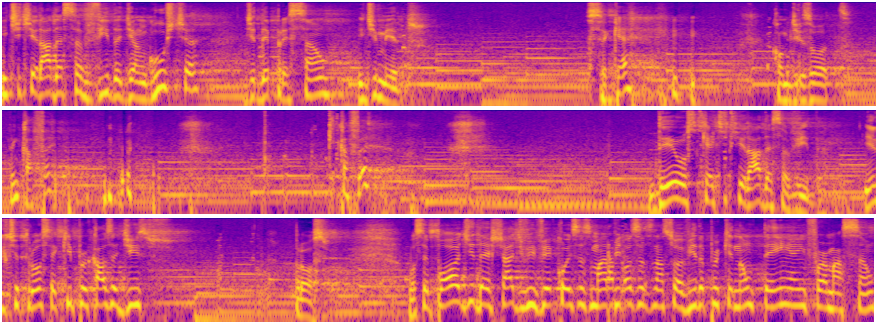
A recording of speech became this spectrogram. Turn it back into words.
e te tirar dessa vida de angústia, de depressão e de medo. Você quer? Como diz o outro, tem café? Quer café? Deus quer te tirar dessa vida. E Ele te trouxe aqui por causa disso. Próximo. Você pode deixar de viver coisas maravilhosas na sua vida porque não tem a informação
